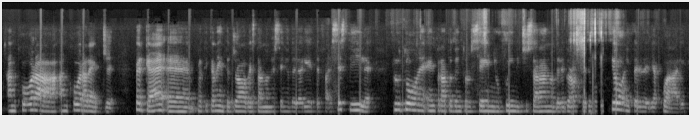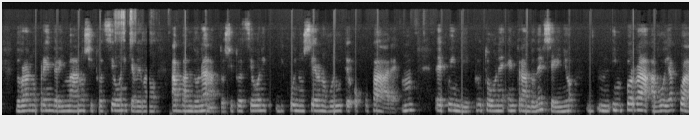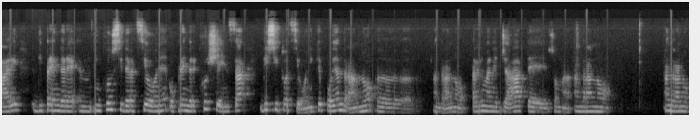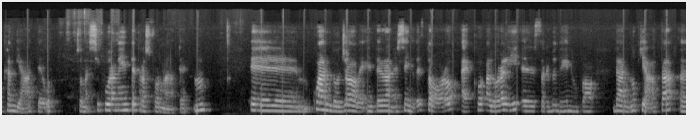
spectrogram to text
ancora, ancora regge perché eh, praticamente Giove stando nel segno dell'Ariete fa il sestile, Plutone è entrato dentro il segno, quindi ci saranno delle grosse rivoluzioni per gli acquari, dovranno prendere in mano situazioni che avevano abbandonato, situazioni di cui non si erano volute occupare. Mh? Mm? E quindi Plutone entrando nel segno mh, mm, imporrà a voi acquari di prendere mh, mm, in considerazione o prendere coscienza di situazioni che poi andranno, eh, andranno rimaneggiate, insomma andranno, andranno cambiate o insomma sicuramente trasformate. Mh? Eh, quando Giove entrerà nel segno del toro, ecco, allora lì eh, sarebbe bene un po' dare un'occhiata eh,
